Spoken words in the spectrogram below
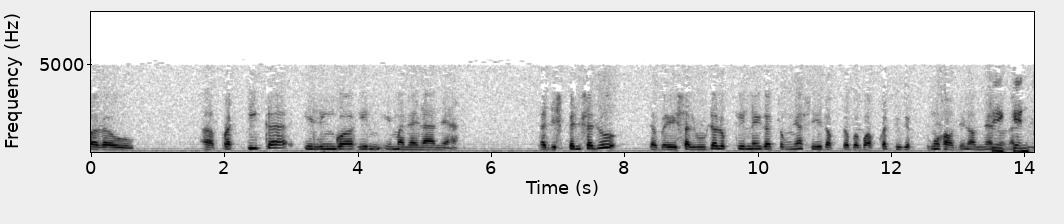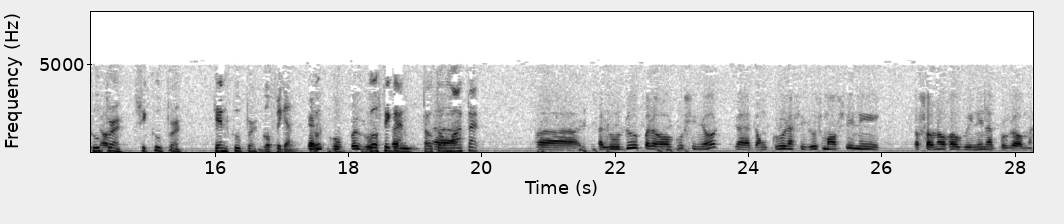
para uh, praktika ilingwahin imanay niya. Sa dispensa do, sabay saluda lo kinay gatong niya si Dr. Babakwa tiga tunguhaw din ang niya. Si no, na Ken si Cooper. Si Cooper. Ken Cooper. Gofigan. Ken Cooper. Gofigan. Toto ah, Mata. Ah, saludo para ako, senyor. Uh, dongklo na si Diyos Mosi ni kasonaw ko gini na programa.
